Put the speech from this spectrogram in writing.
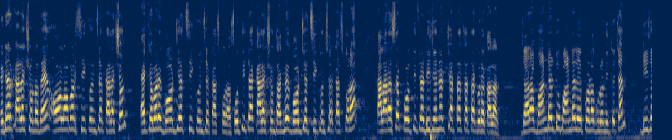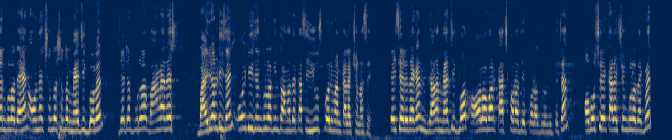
এটার কালেকশনটা দেখেন অল ওভার সিকোয়েন্সের কালেকশন, একেবারে গর্জিয়াস সিকোয়েন্সের কাজ করা। প্রতিটা কালেকশন থাকবে গর্জিয়াস সিকোয়েন্সের কাজ করা। কালার আছে প্রতিটা ডিজাইনের চারটা চারটা করে কালার যারা বান্ডেল টু বান্ডেল এই প্রোডাক্টগুলো নিতে চান ডিজাইনগুলো দেখেন, অনেক সুন্দর সুন্দর ম্যাজিক বলেন, যেটা পুরো বাংলাদেশ ভাইরাল ডিজাইন ওই ডিজাইনগুলো কিন্তু আমাদের কাছে হিউজ পরিমাণ কালেকশন আছে। এই সাইডে দেখেন, যারা ম্যাজিক বল অল ওভার কাজ করা যে প্রোডাক্টগুলো নিতে চান, অবশ্যই এই কালেকশনগুলো দেখবেন।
